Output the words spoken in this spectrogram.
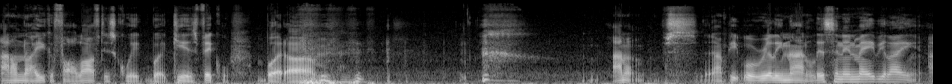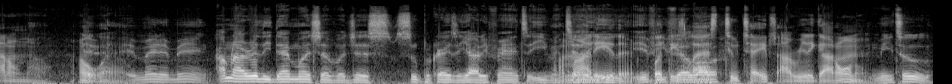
I don't know how you could fall off this quick, but kids fickle. But um, I don't. Are people really not listening? Maybe like I don't know. Oh it, well. it may have been. I'm not really that much of a just super crazy Yachty fan to even I'm tell not you either. if but he these fell last off. two tapes, I really got on them. Me too.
